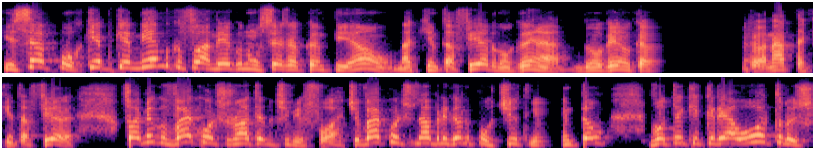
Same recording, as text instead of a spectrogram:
E sabe por quê? Porque mesmo que o Flamengo não seja campeão na quinta-feira, não ganha, não ganha o campeonato na quinta-feira, o Flamengo vai continuar tendo time forte, vai continuar brigando por título. Então, vão ter que criar outros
